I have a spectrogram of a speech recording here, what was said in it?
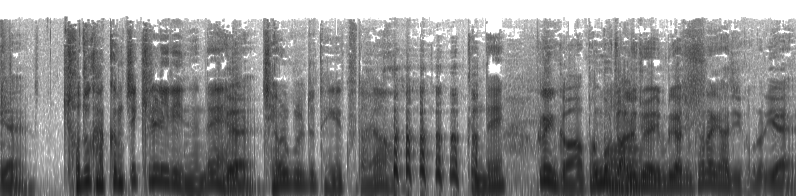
예. 저도 가끔 찍힐 일이 있는데 예. 제 얼굴도 되게 굳어요. 근데 그러니까, 방법 좀 어. 알려줘야지. 우리가 좀 편하게 하지, 그거를. 예.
